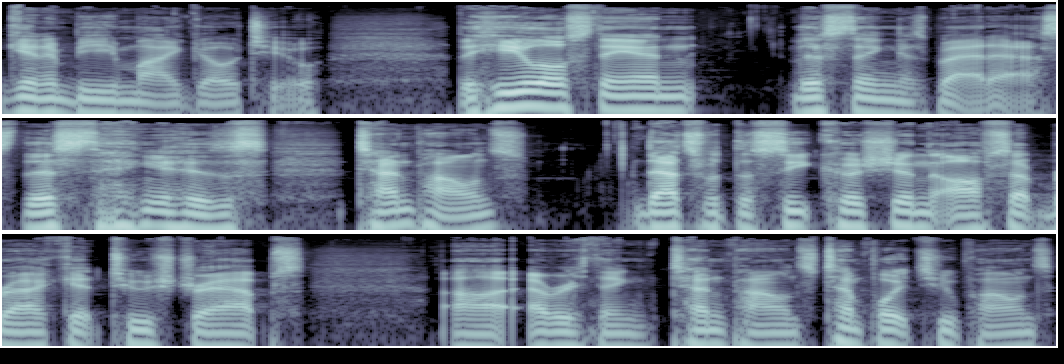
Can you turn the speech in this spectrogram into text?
going to be my go-to. The Hilo stand, this thing is badass. This thing is 10 pounds. That's with the seat cushion, the offset bracket, two straps, uh, everything 10 pounds 10.2 pounds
